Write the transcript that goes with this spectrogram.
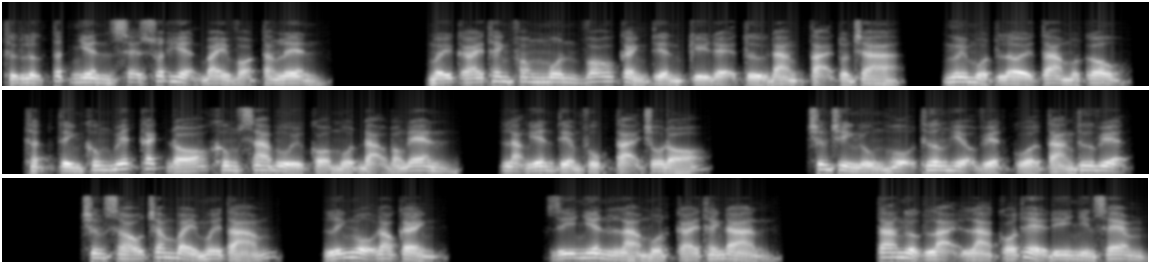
thực lực tất nhiên sẽ xuất hiện bay vọt tăng lên. Mấy cái thanh phong môn võ cảnh tiền kỳ đệ tử đang tại tuần tra, ngươi một lời ta một câu, thật tình không biết cách đó không xa bụi cỏ một đạo bóng đen, lặng yên tiềm phục tại chỗ đó. Chương trình ủng hộ thương hiệu việt của tàng thư viện. Chương sáu trăm bảy mươi tám, lĩnh ngộ đao cảnh. Dĩ nhiên là một cái thánh đàn. Ta ngược lại là có thể đi nhìn xem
